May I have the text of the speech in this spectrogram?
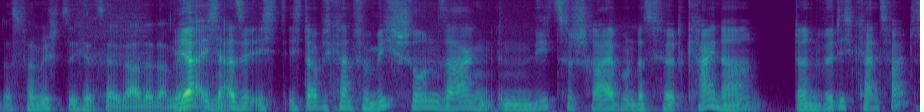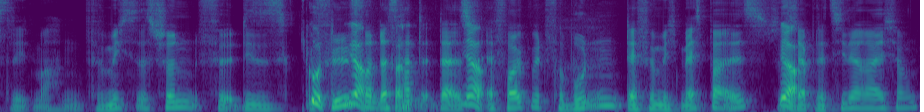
das vermischt sich jetzt ja gerade damit. Ja, ich, also ich, ich glaube, ich kann für mich schon sagen, ein Lied zu schreiben und das hört keiner, dann würde ich kein zweites Lied machen. Für mich ist es schon für dieses Gut, Gefühl ja, von, das dann- hat, da ist ja. Erfolg mit verbunden, der für mich messbar ist. Ja. Ich habe eine Zielerreichung.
